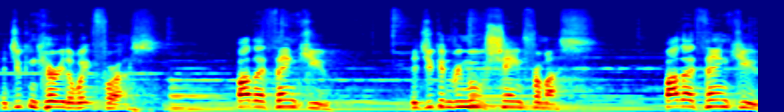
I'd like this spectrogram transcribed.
that you can carry the weight for us. Father, I thank you that you can remove shame from us. Father, I thank you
